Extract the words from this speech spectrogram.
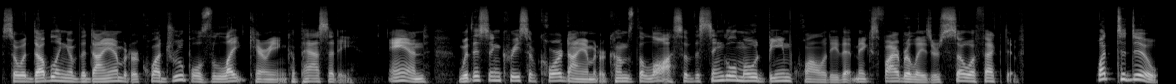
so a doubling of the diameter quadruples the light carrying capacity. And with this increase of core diameter comes the loss of the single mode beam quality that makes fiber lasers so effective. What to do?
